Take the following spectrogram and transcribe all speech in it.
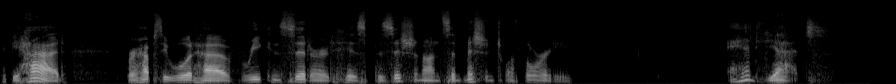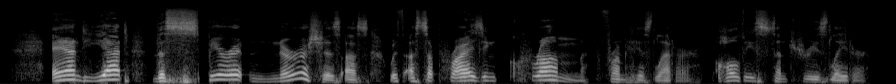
If he had, perhaps he would have reconsidered his position on submission to authority. And yet, and yet, the Spirit nourishes us with a surprising crumb from his letter, all these centuries later.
